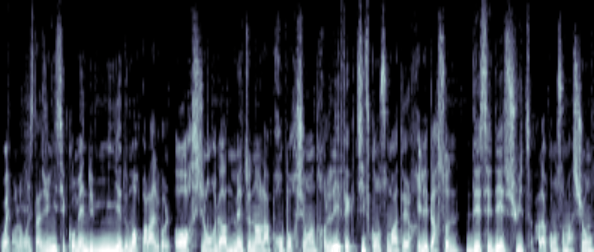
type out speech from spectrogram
ouais. Alors aux États-Unis, c'est combien de milliers de morts par l'alcool? Or, si l'on regarde maintenant la proportion entre l'effectif consommateur et les personnes décédées suite à la consommation,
